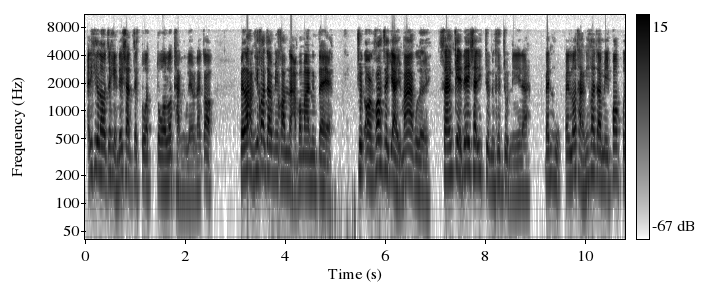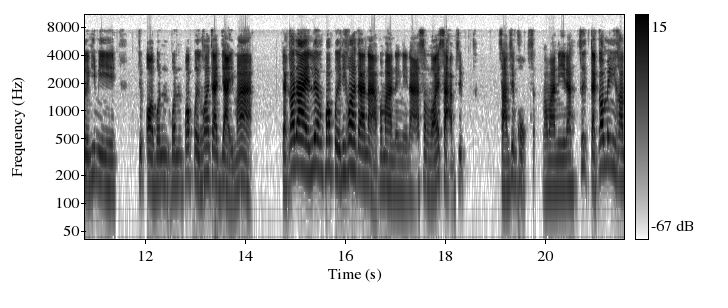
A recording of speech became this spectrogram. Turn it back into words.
อันนี้คือเราจะเห็นได้ชัดจากตัวตัวรถถังอยู่แล้วนะก็เป็นรถถังที่ค่อนจะมีความหนาประมาณนึงแต่ จุดอ่อนค่อนจะใหญ่มากเลย สังเกตได้ชัดอีกจุดหนึงคือจุดนี้นะเป็นหูเป็นรถถังที่ค่อนจะมีป้อมปืนที่มี จุดอ่อนบนบนป้อมปืนค่อนจะใหญ่มาก แต่ก็ได้เรื่องป้อมปืนที่ค่อนจะหนาประมาณหนึ่งนี่หนาสองร้อยสามสิบสามสิบหกประมาณนี้นะ ซึ่งแต่ก็ไม่มีความ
